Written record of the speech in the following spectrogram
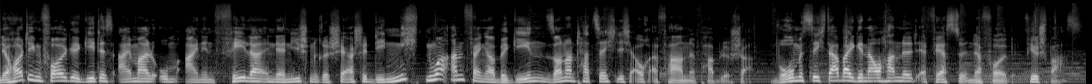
der heutigen Folge geht es einmal um einen Fehler in der Nischenrecherche, den nicht nur Anfänger begehen, sondern tatsächlich auch erfahrene Publisher. Worum es sich dabei genau handelt, erfährst du in der Folge. Viel Spaß!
